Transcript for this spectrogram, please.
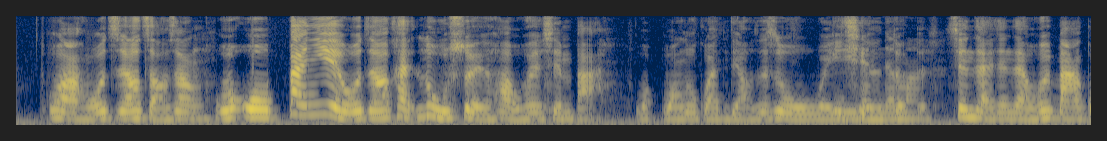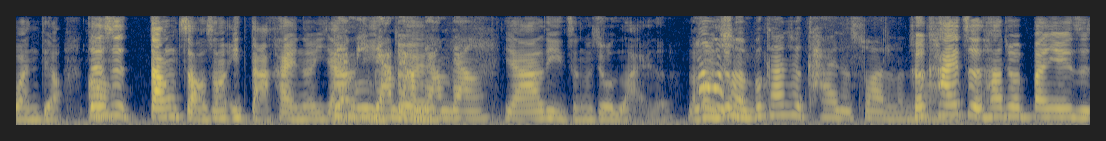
哇，我只要早上我我半夜我只要开入睡的话，我会先把网网络关掉，这是我唯一的对现在现在我会把它关掉，但是当早上一打开，那压力。压力整个就来了，那为什么不干脆开着算了呢？可开着它就半夜一直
